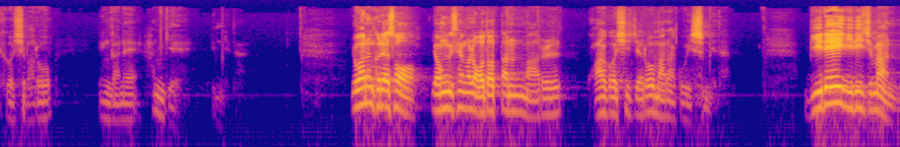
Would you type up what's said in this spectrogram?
그것이 바로 인간의 한계입니다. 요한은 그래서 영생을 얻었다는 말을 과거 시제로 말하고 있습니다. 미래의 일이지만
